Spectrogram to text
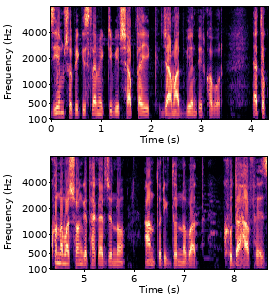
জিএম শফিক ইসলামিক টিভির সাপ্তাহিক জামাত বিএনপির খবর। এতক্ষণ আমার সঙ্গে থাকার জন্য আন্তরিক ধন্যবাদ। খুদা হাফেজ।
